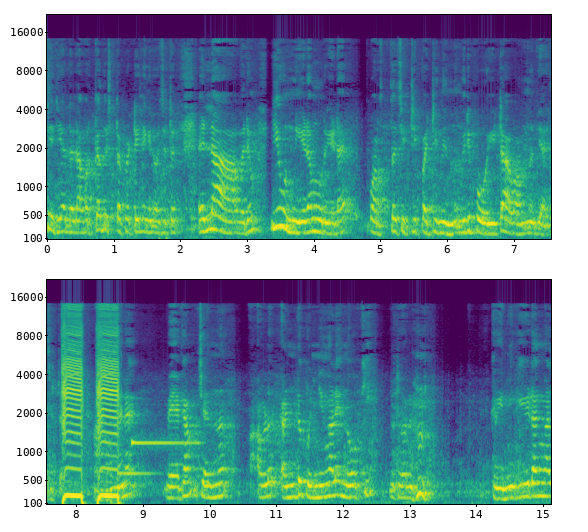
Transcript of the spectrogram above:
ശരിയല്ലല്ലോ അവർക്കത് ഇഷ്ടപ്പെട്ടില്ലെങ്കിൽ വെച്ചിട്ട് എല്ലാവരും ഈ ഉണ്ണിയുടെ മുറിയുടെ പുറത്ത് ചുറ്റിപ്പറ്റി നിന്ന്. ഇവർ പോയിട്ടാവാം എന്ന് വിചാരിച്ചിട്ട്. അങ്ങനെ വേഗം ചെന്ന് അവൾ രണ്ട് കുഞ്ഞുങ്ങളെ നോക്കി എന്നിട്ട് പറഞ്ഞു ക്രിമികീടങ്ങൾ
